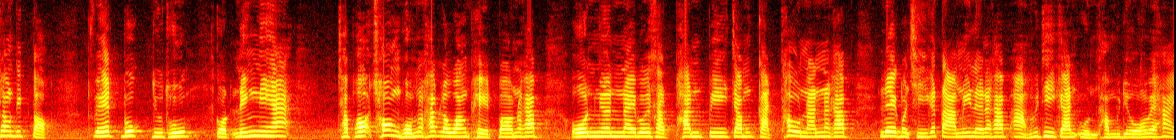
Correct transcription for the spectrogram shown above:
ช่อง TikTok Facebook YouTube กดลิงก์นี้ฮะเฉพาะช่องผมนะครับ ระวังเพจปลอมนะครับ โอนเงินในบริษัทพันปีจำกัดเท่านั้นนะครับ เลขบัญชีก็ตามนี้เลยนะครับอะวิธีการอุ่นทำวิดีโอไว้ให้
